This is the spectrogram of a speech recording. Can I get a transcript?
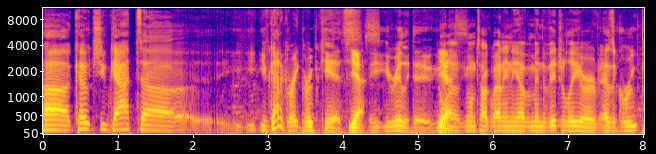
Uh, Coach, you've got uh, you- you've got a great group of kids. Yes. you, you really do. You Yes. Wanna, you want to talk about any of them individually or as a group?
